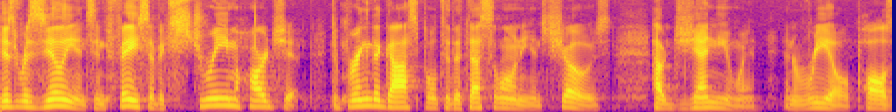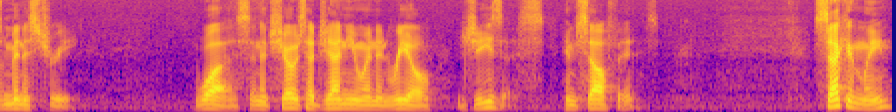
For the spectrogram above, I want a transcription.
his resilience in face of extreme hardship to bring the gospel to the Thessalonians shows how genuine and real Paul's ministry was. And it shows how genuine and real Jesus himself is. Secondly,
